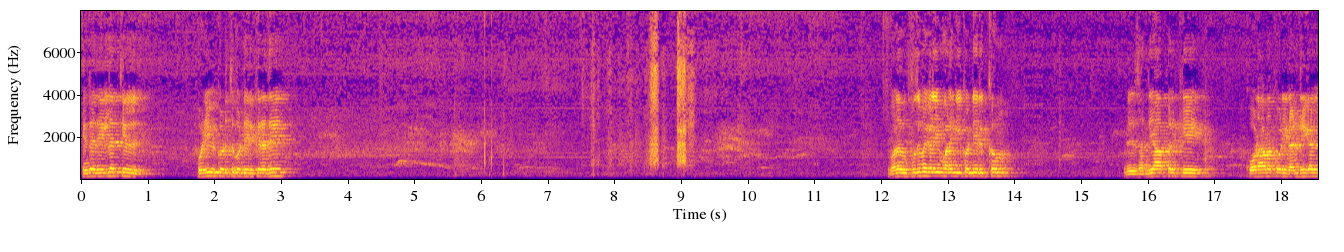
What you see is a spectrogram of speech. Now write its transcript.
எங்களது இல்லத்தில் பொழிவு கொடுத்து கொண்டிருக்கிறது. இவ்வளவு புதுமைகளையும் வழங்கிக் கொண்டிருக்கும் சந்தியாப்பிற்கு கோடான கோடி நன்றிகள்.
